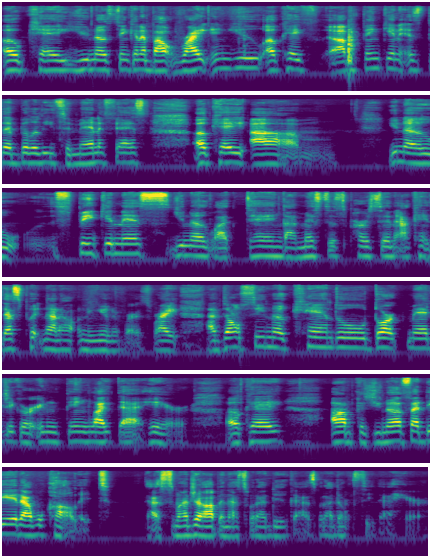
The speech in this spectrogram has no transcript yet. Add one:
okay, you know, thinking about writing you, okay, I'm thinking is the ability to manifest, okay, um, you know, speaking this, you know, like, dang, I miss this person. I can't, that's putting that out in the universe, right? I don't see no candle, dark magic, or anything like that here, okay? Um, because you know, if I did, I will call it. That's my job and that's what I do, guys, but I don't see that here.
